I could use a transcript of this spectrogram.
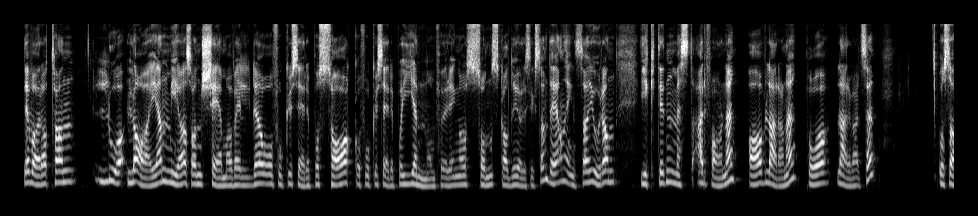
det var at han la igjen mye av sånn skjemavelde og fokusere på sak og fokusere på gjennomføring. og sånn skal Det gjøres. Liksom. Det han Engstad gjorde, han gikk til den mest erfarne av lærerne på lærerværelset og sa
